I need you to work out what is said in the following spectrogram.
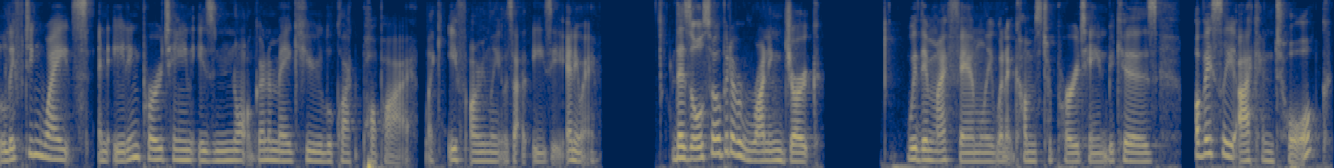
lifting weights and eating protein is not going to make you look like Popeye. Like, if only it was that easy. Anyway, there's also a bit of a running joke within my family when it comes to protein because obviously I can talk.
